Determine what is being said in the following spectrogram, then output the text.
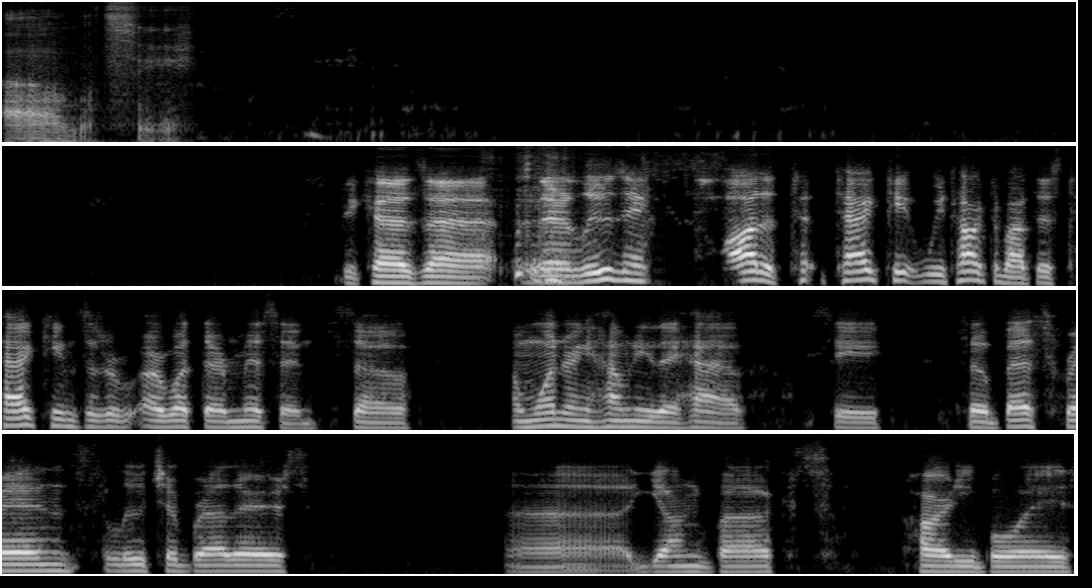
um let's see because uh, they're losing a lot of t- tag team. We talked about this. Tag teams are, are what they're missing. So I'm wondering how many they have. Let's see, so best friends, Lucha Brothers, uh, Young Bucks, Hardy Boys.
